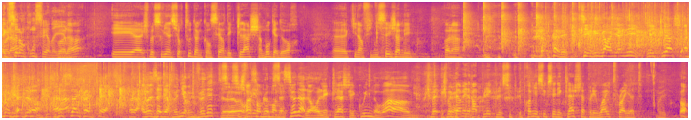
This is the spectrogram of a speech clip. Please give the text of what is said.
Excellent concert d'ailleurs. Voilà. Et je me souviens surtout d'un concert des Clash à Mogador, qui n'en finissait jamais. Voilà. Thierry Mariani, les clashs à Mogador. C'est ça qu'il va le faire. Voilà. Oh, vous allez revenir une vedette euh, au Rassemblement National. Alors les clashs et Queen, waouh je, me, permets de rappeler que le, premier succès des clashs s'appelait White Riot. Oui. Bon,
